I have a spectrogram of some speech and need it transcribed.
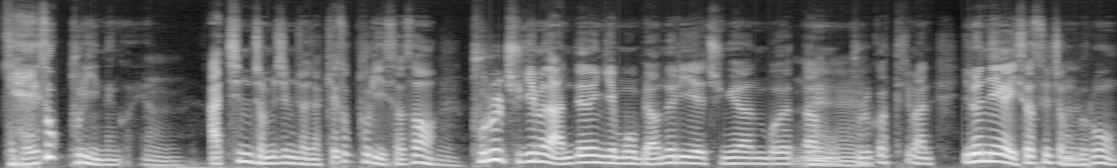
계속 불이 있는 거예요. 음. 아침, 점심, 저녁 계속 불이 있어서 음. 불을 죽이면 안 되는 게 뭐 며느리의 중요한 뭐였다, 네, 뭐 네. 불을 꺼트리면 안- 이런 얘기가 있었을 정도로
